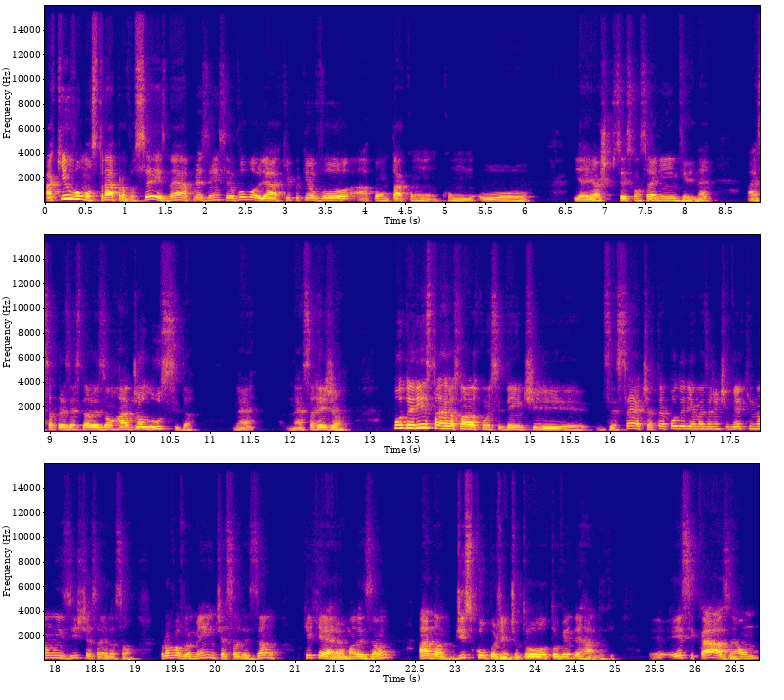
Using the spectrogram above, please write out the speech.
Aqui eu vou mostrar para vocês né, a presença, eu vou olhar aqui porque eu vou apontar com, com o. E aí eu acho que vocês conseguem ver, né? Essa presença da lesão radiolúcida né, nessa região. Poderia estar relacionada com o incidente 17? Até poderia, mas a gente vê que não existe essa relação. Provavelmente essa lesão, o que, que era? Uma lesão. Ah, não, desculpa, gente, eu tô, tô vendo errado aqui. Esse caso é um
